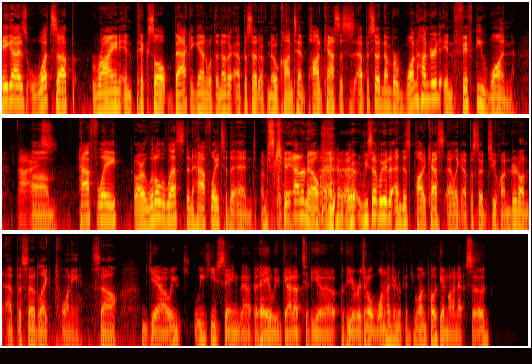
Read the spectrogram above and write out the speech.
Hey guys, what's up? Ryan and Pixel back again with another episode of No Content Podcast. This is episode number 151. Nice. Um, halfway or a little less than halfway to the end. I'm just kidding. I don't know. we said we would end this podcast at like episode 200 on episode like 20. So yeah, we we keep saying that, but hey, we've got up to the uh, the original 151 Pokemon episode.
